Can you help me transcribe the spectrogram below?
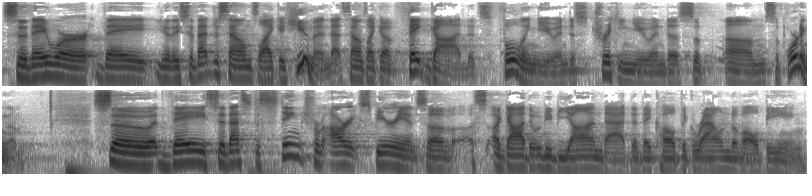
So they were, they, you know, they said that just sounds like a human. That sounds like a fake God that's fooling you and just tricking you into um, supporting them. So they said that's distinct from our experience of a God that would be beyond that, that they called the ground of all being.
